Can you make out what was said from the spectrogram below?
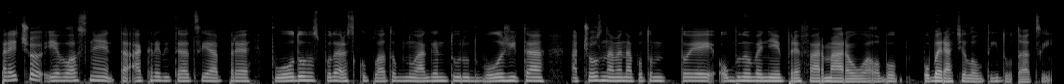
Prečo je vlastne tá akreditácia pre pôdohospodárskú platobnú agentúru dôležitá a čo znamená potom to jej obnovenie pre farmárov alebo poberateľov tých dotácií?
